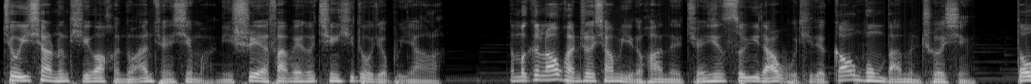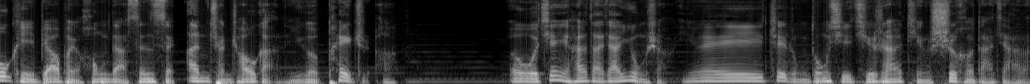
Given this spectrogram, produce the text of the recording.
就一下能提高很多安全性嘛。你视野范围和清晰度就不一样了。那么跟老款车相比的话呢，全新思域 1.5T 的高功版本车型都可以标配 Honda Sensing 安全超感的一个配置啊。呃，我建议还是大家用上，因为这种东西其实还挺适合大家的。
